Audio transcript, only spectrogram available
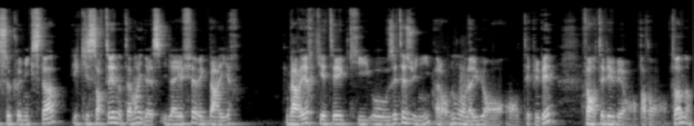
ce comics-là et qui sortait notamment, il, a, il avait fait avec Barrière, barrière qui était qui aux États-Unis. Alors nous on l'a eu en, en, TPB, enfin en TPB, en, pardon en tome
